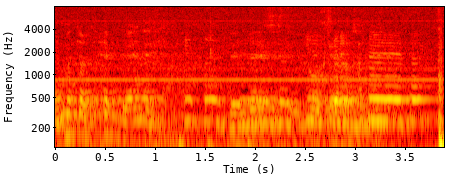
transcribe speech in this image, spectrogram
انما انت بتحب يعني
